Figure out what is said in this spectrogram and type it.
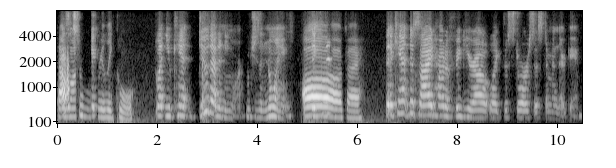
That's long, really cool. but you can't do that anymore which is annoying Oh, okay. They can't decide how to figure out like the store system in their game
